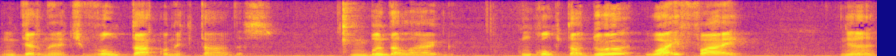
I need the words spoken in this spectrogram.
internet, vão estar conectadas, em banda larga. com computador, Wi-Fi, né?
